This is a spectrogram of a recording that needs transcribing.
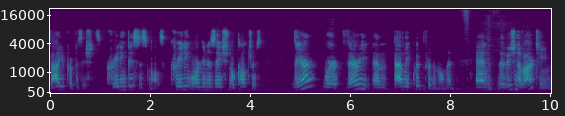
value propositions, creating business models, creating organizational cultures there we're very um, badly equipped for the moment. And the vision of our team,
